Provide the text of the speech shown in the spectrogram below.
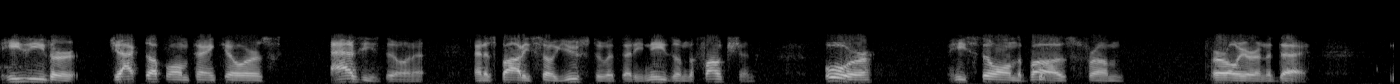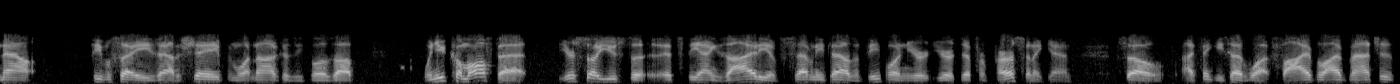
he's either jacked up on painkillers as he's doing it, and his body's so used to it that he needs them to function, or he's still on the buzz from earlier in the day. Now, people say he's out of shape and whatnot because he blows up. When you come off that, you're so used to it's the anxiety of seventy thousand people, and you're you're a different person again. So I think he's had what five live matches,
